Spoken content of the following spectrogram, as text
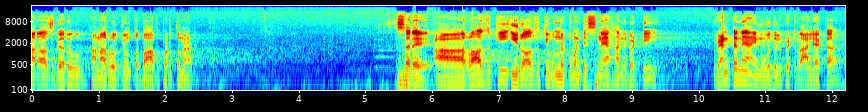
ఆ రాజుగారు అనారోగ్యంతో బాధపడుతున్నాడు. సరే ఆ రాజుకి ఈ రాజుకి ఉన్నటువంటి స్నేహాన్ని బట్టి వెంటనే ఆయన వదిలిపెట్టి రాలేక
